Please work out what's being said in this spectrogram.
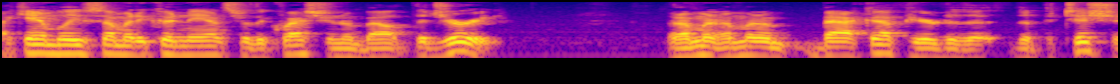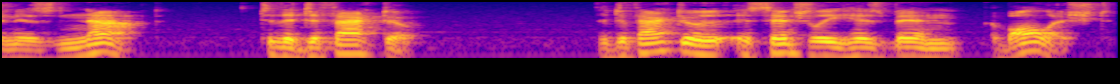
I can't believe somebody couldn't answer the question about the jury. But I'm going, to, back up here to the, the petition is not to the de facto. The de facto essentially has been abolished.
